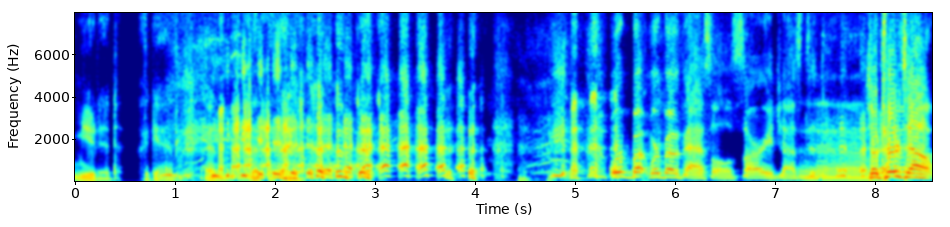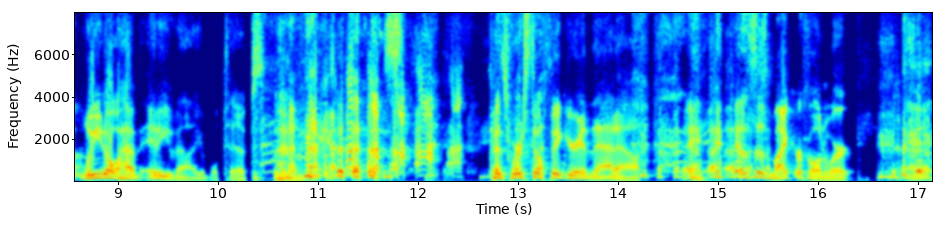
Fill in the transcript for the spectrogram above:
muted again. We're but we're both assholes. Sorry, Justin. so it turns out we don't have any valuable tips because we're still figuring that out. this is microphone work. Uh,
